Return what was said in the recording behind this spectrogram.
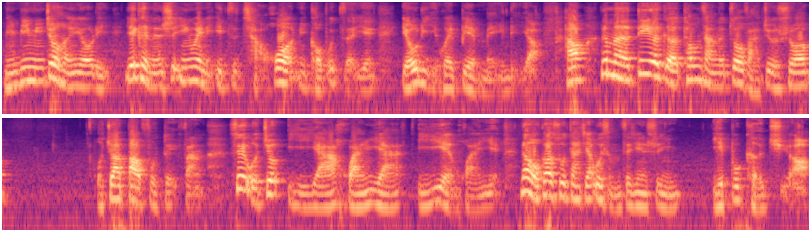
你明明就很有理，也可能是因为你一直吵或你口不择言，有理会变没理啊。好，那么第二个通常的做法就是说，我就要报复对方，所以我就以牙还牙，以眼还眼。那我告诉大家，为什么这件事情也不可取啊？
